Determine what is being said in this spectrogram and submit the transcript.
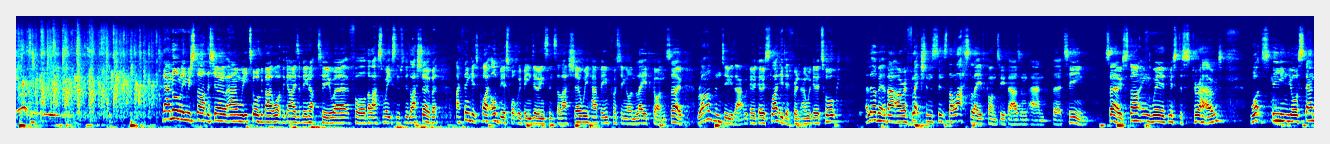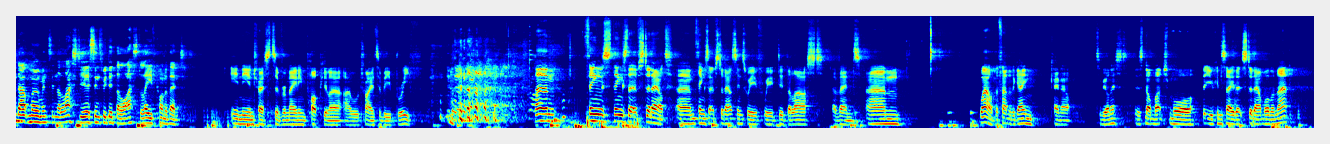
Now, normally we start the show and we talk about what the guys have been up to uh, for the last week since we did the last show, but I think it's quite obvious what we've been doing since the last show. We have been putting on LaveCon. So rather than do that, we're going to go slightly different and we're going to talk a little bit about our reflections since the last LaveCon 2013. So, starting with Mr. Stroud, what's been your standout moment in the last year since we did the last LaveCon event? In the interests of remaining popular, I will try to be brief. um, things, things that have stood out. Um, things that have stood out since we've we did the last event. Um, well, the fact that the game came out. To be honest, there's not much more that you can say that stood out more than that.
